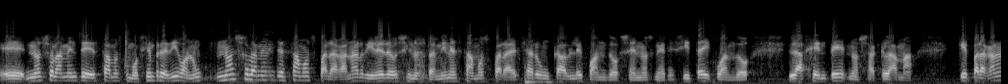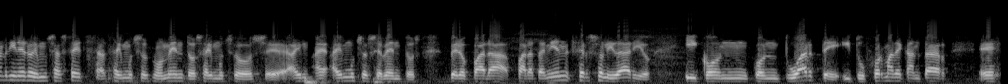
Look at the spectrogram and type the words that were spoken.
eh, no solamente estamos, como siempre digo, no solamente estamos para ganar dinero, sino también estamos para echar un cable cuando se nos necesita y cuando la gente nos aclama. Que para ganar dinero hay muchas fechas, hay muchos momentos, hay muchos, eh, hay, hay- muchos eventos, pero para, para también ser solidario y con, con tu arte y tu forma de cantar eh,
